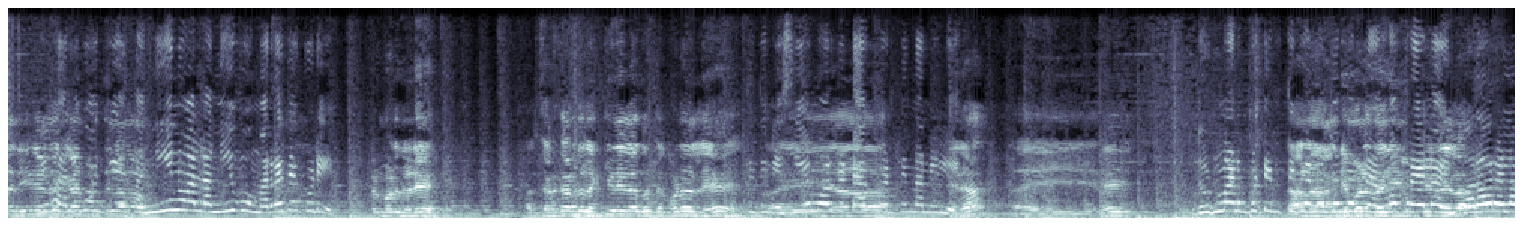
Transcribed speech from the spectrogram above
ನೀನ್ ಅಲ್ಲ ನೀವು ಮರ್ಯಾದೆ ಕೊಡಿ. ಏನ್ ಮಾಡೋದು ನಡಿ ಅಲ್ಲಿ ಸರ್ಕಾರದ ಅಕ್ಕಿ ಇಲ್ಲ ಗೊತ್ತಾ ಕೊಡಲ್ಲಿ tag ಮಾಡ್ತೀನಿ ನಾನು ಇಲ್ಲಿ. ದುಡ್ಡು ಮಾಡ್ಬಿಟ್ಟಿರ್ತೀನಿ ಬರೋರೆಲ್ಲ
